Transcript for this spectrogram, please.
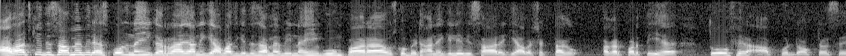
आवाज़ की दिशा में भी रेस्पॉन्स नहीं कर रहा है, यानी कि आवाज़ की दिशा में भी नहीं घूम पा रहा है, उसको बिठाने के लिए भी सहारे की आवश्यकता अगर पड़ती है तो फिर आपको डॉक्टर से,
